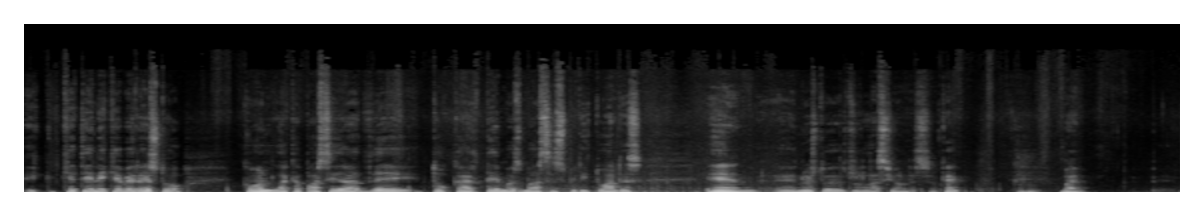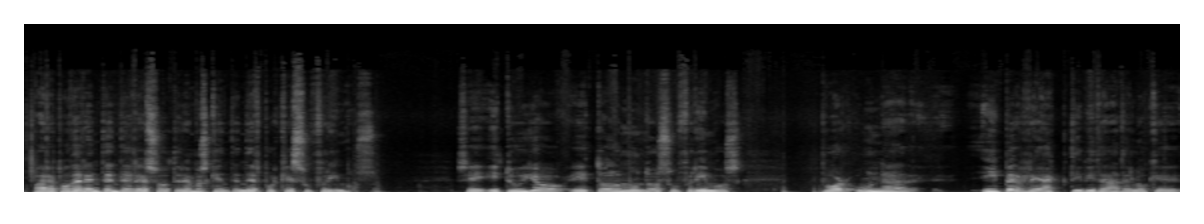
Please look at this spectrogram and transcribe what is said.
¿Y qué tiene que ver esto con la capacidad de tocar temas más espirituales en, nuestras relaciones. ¿ok? Bueno, para poder entender eso tenemos que entender por qué sufrimos. ¿sí? Y tú y yo y todo el mundo sufrimos por una hiperreactividad de lo que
